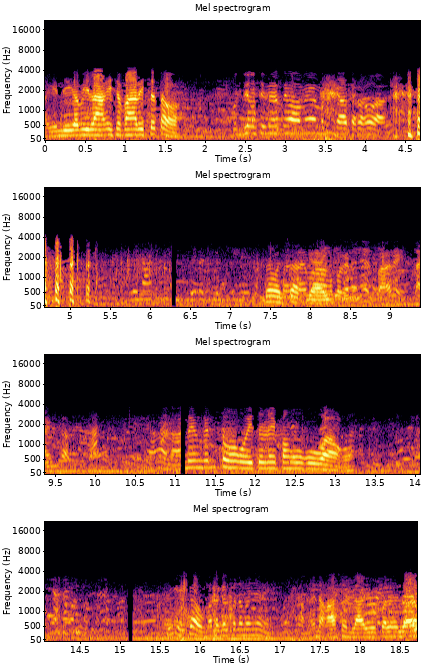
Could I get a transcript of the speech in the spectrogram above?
Pag hindi kami lucky sa Paris na to. Pag di ko sinerte mamaya, mag-scatter ako ha. So, what's up guys? Pag ano yan, pare. Time's up. Ano yung ganito ako? Ito lang yung pangkukuha ko. Sige, ikaw. Matagal pa naman yan eh. Ang ina, kaso layo pala layo.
